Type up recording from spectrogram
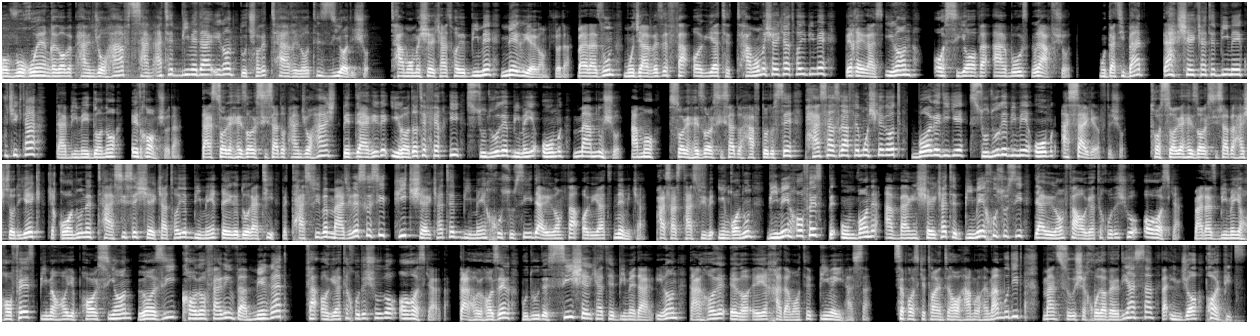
با وقوع انقلاب 57 صنعت بیمه در ایران دچار تغییرات زیادی شد. تمام شرکت های بیمه مری اعلام شدند. بعد از اون مجوز فعالیت تمام شرکت های بیمه به غیر از ایران آسیا و اربورس رفع شد. مدتی بعد ده شرکت بیمه کوچکتر در بیمه دانا ادغام شدند. در سال 1358 به دلیل ایرادات فقهی صدور بیمه عمر ممنوع شد. اما سال 1373 پس از رفع مشکلات بار دیگه صدور بیمه عمر اثر گرفته شد. تا سال 1381 که قانون تأسیس شرکت های بیمه غیر دولتی به تصویب مجلس رسید هیچ شرکت بیمه خصوصی در ایران فعالیت نمی‌کرد. پس از تصویب این قانون بیمه حافظ به عنوان اولین شرکت بیمه خصوصی در ایران فعالیت خودش رو آغاز کرد. بعد از بیمه حافظ بیمه های پارسیان، رازی، کارآفرین و مرد فعالیت خودشون رو آغاز کردن. در حال حاضر حدود سی شرکت بیمه در ایران در حال ارائه خدمات بیمه ای هستند سپاس که تا انتها همراه من بودید. من سروش خداوردی هستم و اینجا پارپیتز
